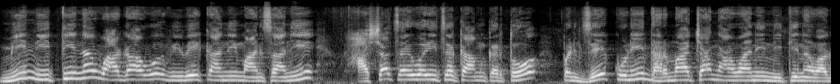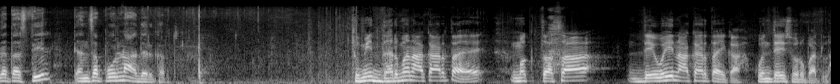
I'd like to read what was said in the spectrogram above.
मी नीतीनं वागावं विवेकाने माणसाने अशा चळवळीचं काम करतो पण जे कोणी धर्माच्या नावाने नीतीनं वागत असतील त्यांचा पूर्ण आदर करतो. तुम्ही धर्म नाकारताय मग तसा देवही नाकारताय का कोणत्याही स्वरूपातला?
